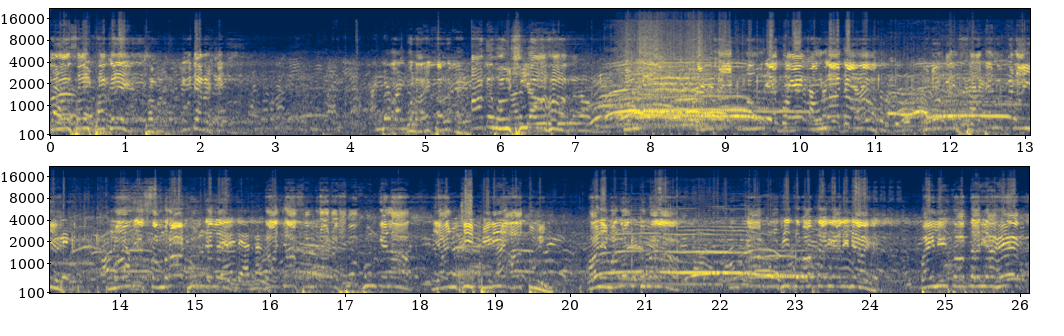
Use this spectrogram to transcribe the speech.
बाळासाहेब ठाकरे. हे. नागवंशीय आहात साधे लोक नाहीये. मौर्य सम्राट होऊन गेले. राजा सम्राट अशोक होऊन गेला. यांची पिढी आहात तुम्ही. आणि म्हणून तुम्हाला तुमच्यावर मोठी जबाबदारी आलेली आहे. पहिली जबाबदारी आहे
